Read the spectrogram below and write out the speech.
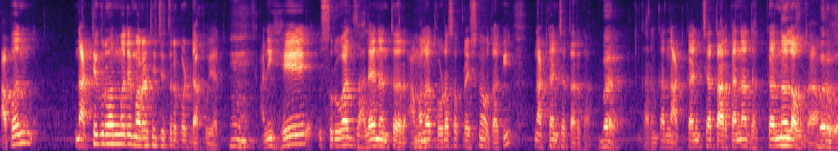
आपण नाट्यगृहांमध्ये मराठी चित्रपट दाखवूयात. आणि हे सुरुवात झाल्यानंतर आम्हाला थोडासा प्रश्न होता की नाटकांच्या तारखा. बर. कारण का नाटकांच्या तारखांना धक्का न लावता बरोबर.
